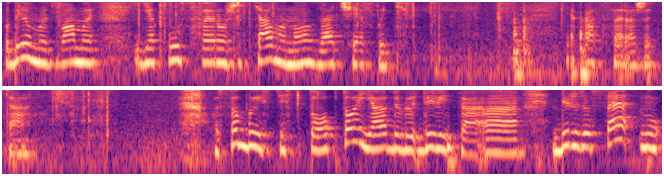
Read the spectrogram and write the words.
подивимось з вами, яку сферу життя воно зачепить. Яка сфера життя? Особистість. Тобто, я дивлю, дивіться, е, більш за все, ну,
